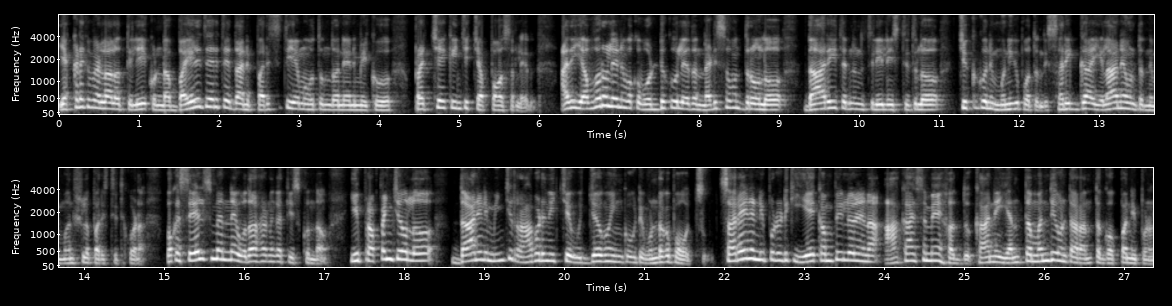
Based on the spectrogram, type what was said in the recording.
ఎక్కడికి వెళ్ళాలో తెలియకుండా బయలుదేరితే దాని పరిస్థితి ఏమవుతుందో నేను మీకు ప్రత్యేకించి చెప్పవసరం లేదు. అది ఎవ్వరూ లేని ఒక ఒడ్డుకు లేదా నడి సముద్రంలో దారి తెలియని స్థితిలో చిక్కుకొని మునిగిపోతుంది. సరిగ్గా ఇలానే ఉంటుంది మనుషుల పరిస్థితి కూడా. ఒక సేల్స్ మెన్నే ఉదాహరణగా తీసుకుందాం. ఈ ప్రపంచంలో దానిని మించి రాబడినిచ్చే ఉద్యోగం ఇంకొకటి ఉండకపోవచ్చు. సరైన నిపుణుడికి ఏ కంపెనీలోనైనా ఆకాశమే హద్దు. కానీ ఎంతమంది ఉంటారు అంత గొప్ప నిపుణులు?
